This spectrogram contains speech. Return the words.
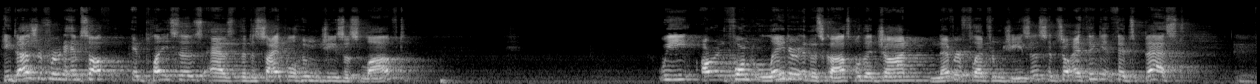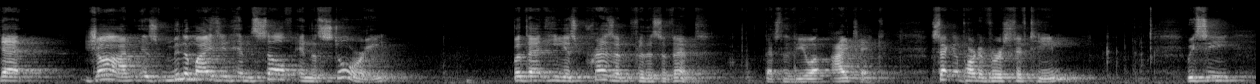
He does refer to himself in places as the disciple whom Jesus loved. We are informed later in this gospel that John never fled from Jesus, and so I think it fits best that John is minimizing himself in the story, but that he is present for this event. That's the view I take. Second part of verse 15, we see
